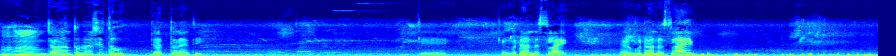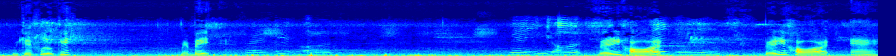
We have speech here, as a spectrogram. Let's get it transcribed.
Mm-mm. Jangan turun situ. Jatuh nanti. Okay. Can go down the slide. Can go down the slide. Be careful, okay? Baik-baik. Very hot. Very hot. Very hot. Eh.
